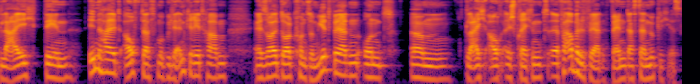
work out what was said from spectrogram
gleich den Inhalt auf das mobile Endgerät haben. Er soll dort konsumiert werden und ähm, gleich auch entsprechend äh, verarbeitet werden, wenn das dann möglich ist.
